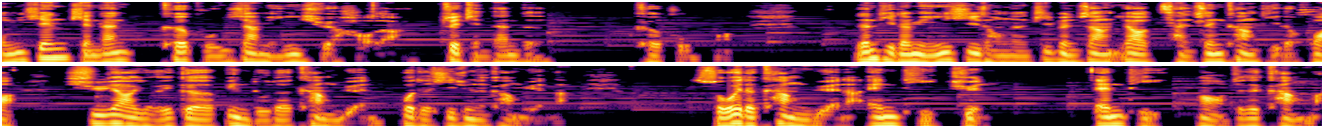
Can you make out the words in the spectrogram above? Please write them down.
我们先简单科普一下免疫学好了，最简单的科普。人体的免疫系统呢，基本上要产生抗体的话，需要有一个病毒的抗原或者细菌的抗原啦。所谓的抗原啊，antigen，anti 哦就是抗嘛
